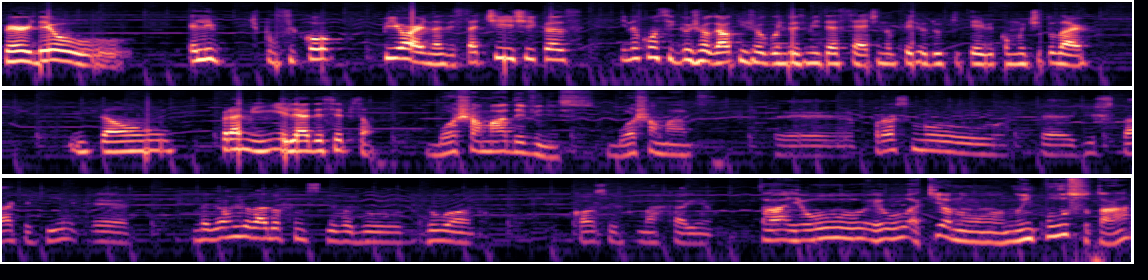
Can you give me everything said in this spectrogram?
perdeu. Ele tipo, ficou pior nas estatísticas e não conseguiu jogar o que jogou em 2017 no período que teve como titular. Então, para mim, ele é a decepção. Boa chamada, Vinícius. Boa chamada. É, próximo é, destaque aqui é melhor jogada ofensiva do, do ano. Qual vocês marcariam? Tá, eu, eu aqui ó, no, no impulso, tá?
